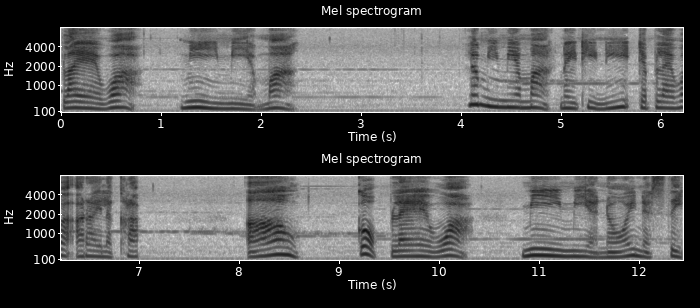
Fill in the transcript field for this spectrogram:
แปลว่า มีเมียมาก แล้วมีเมียมากในที่นี้จะแปลว่าอะไรล่ะครับ อ้าว ก็แปลว่า มีเมียน้อยนะสิ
